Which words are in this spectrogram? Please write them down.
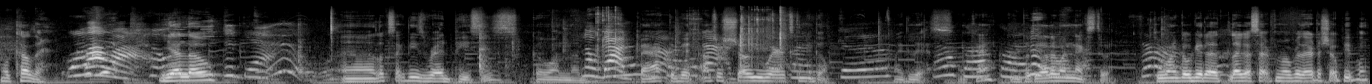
What color? Wow. Yellow? Uh, looks like these red pieces go on the No, Dad. back of it. I'll just show you where it's gonna go. Like this, okay? And put the other one next to it. Do you wanna go get a Lego set from over there to show people?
